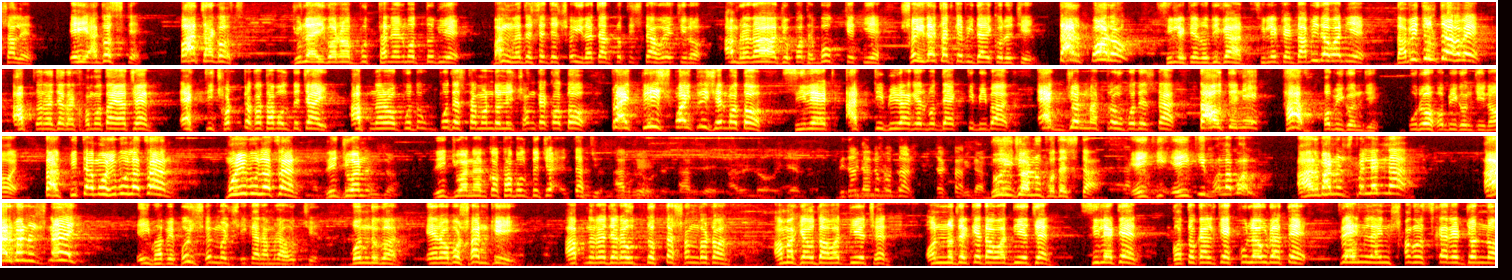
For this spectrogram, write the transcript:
সালে, এই আগস্টে, পাঁচ আগস্ট, জুলাই গণ অভ্যুত্থানের মধ্য দিয়ে বাংলাদেশে যে স্বৈরাচার প্রতিষ্ঠা হয়েছিল, আমরা রাজপথে বুক চেতিয়ে স্বৈরাচারকে বিদায় করেছি। তারপরও সিলেটের অধিকার, সিলেটের দাবি দাওয়া নিয়ে দাবি তুলতে হবে। আপনারা যারা ক্ষমতায় আছেন একটি ছোট্ট কথা বলতে চাই। আপনার উপদেষ্টা মন্ডলীর সংখ্যা কত? প্রায় ত্রিশ পঁয়ত্রিশের মতো। সিলেট আটটি বিভাগের মধ্যে একটি বিভাগ। একজন মাত্র উপদেষ্টা। তাও তিনি হাফ হবিগঞ্জি। পুরো হবিগঞ্জি নয়। তার পিতা মহিবুল হাসান। মহিবুল হাসান রিজওয়ান রিজওয়ানের কথা বলতে চা- চাচ্ছি। আছে, আছে। দুইজন উপদেষ্টা। এই কি এই কি ফলাফল? আর মানুষ পেলেন না। আর মানুষ নাই। এইভাবে বৈষম্য শিকার আমরা হচ্ছে। বন্ধুগণ, এর অবসান কি? আপনারা যারা উদ্যোক্তা সংগঠন, আমাকেও দাওয়াত দিয়েছেন, অন্যদেরকে দাওয়াত দিয়েছেন। সিলেটের গতকালকে কুলাউড়াতে ট্রেন লাইন সংস্কারের জন্য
